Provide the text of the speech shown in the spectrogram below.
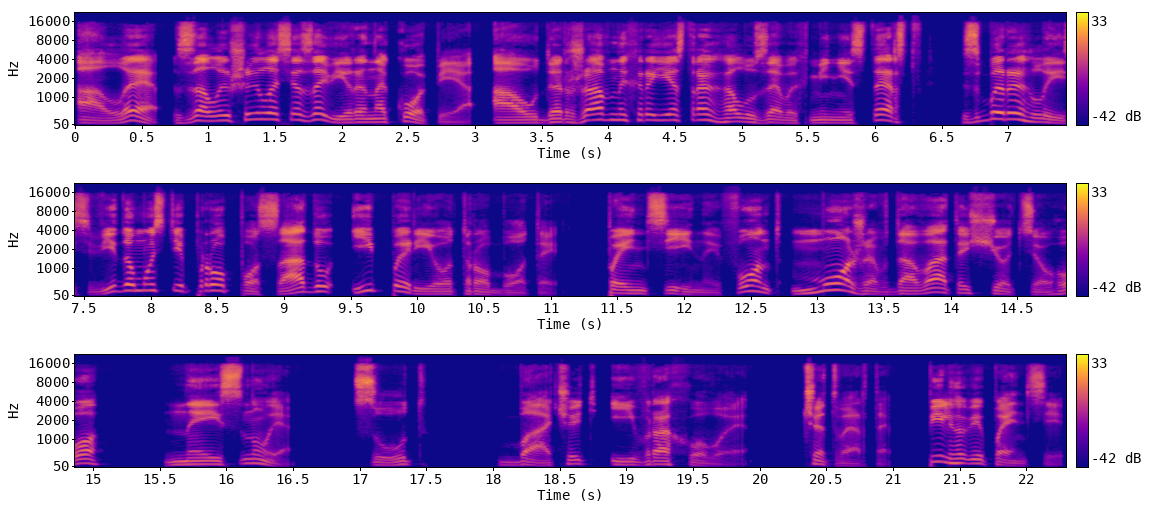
але залишилася завірена копія, а у державних реєстрах галузевих міністерств збереглись відомості про посаду і період роботи пенсійний фонд може вдавати, що цього не існує. Суд бачить і враховує. Четверте пільгові пенсії.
